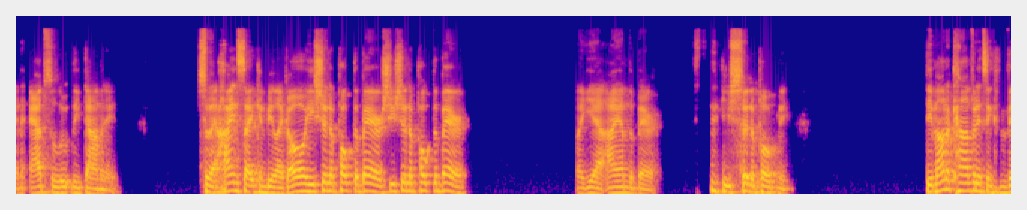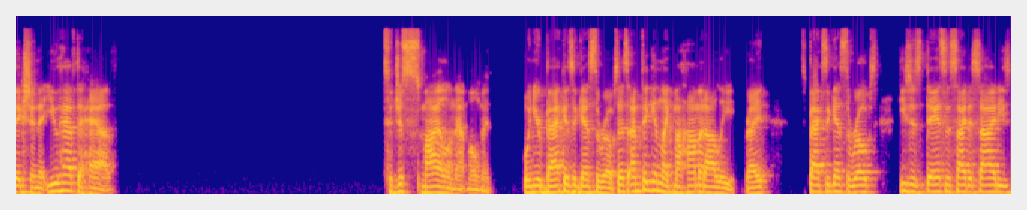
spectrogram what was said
and absolutely dominate. So that hindsight can be like, oh, he shouldn't have poked the bear. She shouldn't have poked the bear. Like, yeah, I am the bear. you shouldn't have poked me. The amount of confidence and conviction that you have to have to just smile in that moment when your back is against the ropes. That's I'm thinking like Muhammad Ali, right? His back's against the ropes. He's just dancing side to side. He's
